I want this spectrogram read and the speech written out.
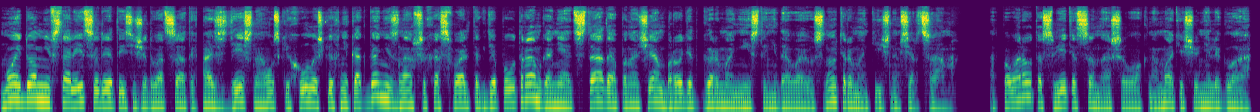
Мой дом не в столице 2020-х, а здесь, на узких улочках, никогда не знавших асфальта, где по утрам гоняют стадо, а по ночам бродят гармонисты, не давая уснуть романтичным сердцам. От поворота светятся наши окна. Мать еще не легла.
